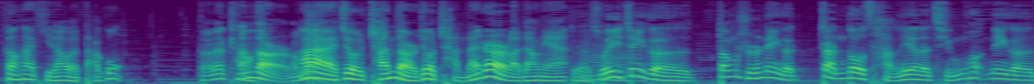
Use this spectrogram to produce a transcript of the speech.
刚才提到的达贡，等那产籽儿了嘛，哎，就产籽儿就产在这儿了，当年。对，嗯。所以这个当时那个战斗惨烈的情况，那个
